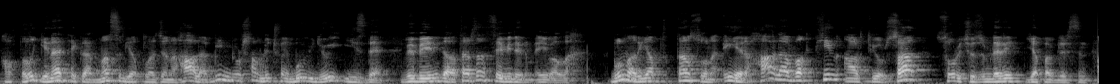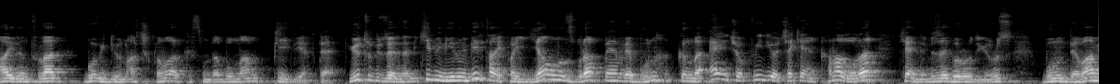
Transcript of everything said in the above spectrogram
haftalık genel tekrar nasıl yapılacağını hala bilmiyorsan lütfen bu videoyu izle. Ve beğeni de atarsan sevinirim. Eyvallah. Bunları yaptıktan sonra eğer hala vaktin artıyorsa soru çözümleri yapabilirsin. Ayrıntılar bu videonun açıklamalar kısmında bulunan pdf'de. YouTube üzerinden 2021 tayfayı yalnız bırakmayan ve bunun hakkında en çok video çeken kanal olarak kendimize gurur duyuyoruz. Bunu devam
